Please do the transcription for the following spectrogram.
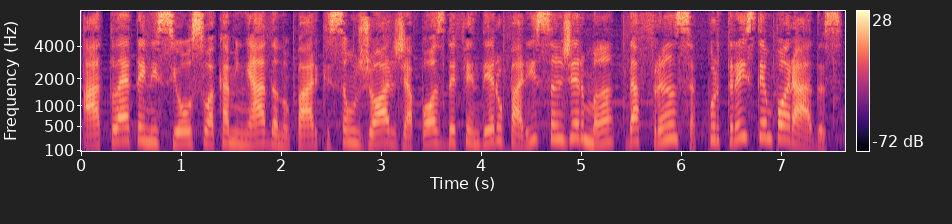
A atleta iniciou sua caminhada no Parque São Jorge após defender o Paris Saint-Germain, da França, por três temporadas.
